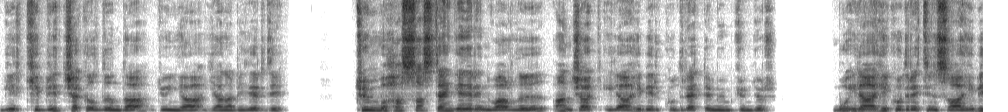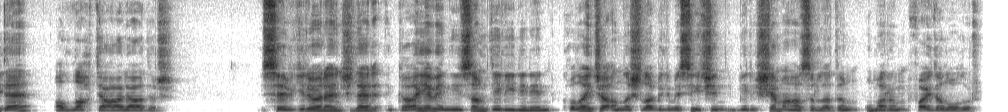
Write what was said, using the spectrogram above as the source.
bir kibrit çakıldığında dünya yanabilirdi. Tüm bu hassas dengelerin varlığı ancak ilahi bir kudretle mümkündür. Bu ilahi kudretin sahibi de Allah Teala'dır. Sevgili öğrenciler, gaye ve nizam delilinin kolayca anlaşılabilmesi için bir şema hazırladım. Umarım faydalı olur.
